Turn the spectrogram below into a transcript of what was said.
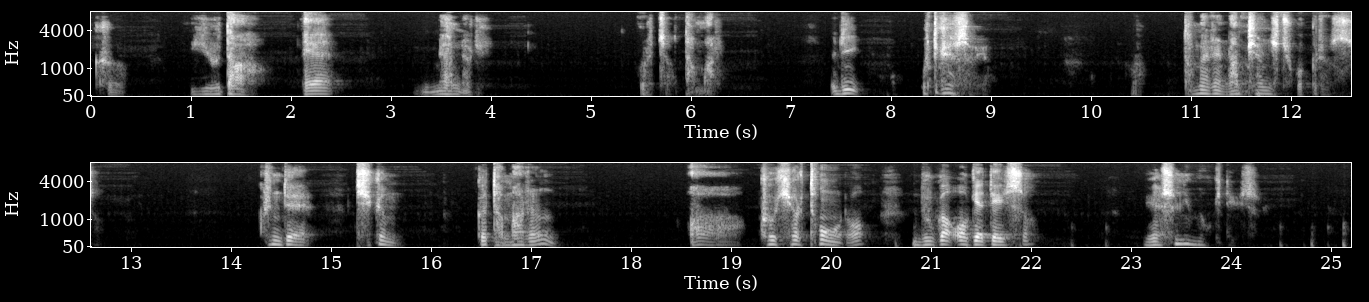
그 유다 의 며느리, 그렇죠, 다말이 어떻게 했어요? 다말의 남편이 죽어버렸어. 그런데 지금 그 다말은 어, 그 혈통으로 누가 오게 돼 있어? 예수님이 오게 돼 있어요.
